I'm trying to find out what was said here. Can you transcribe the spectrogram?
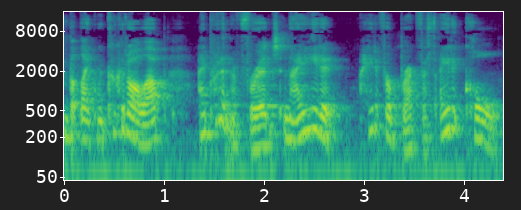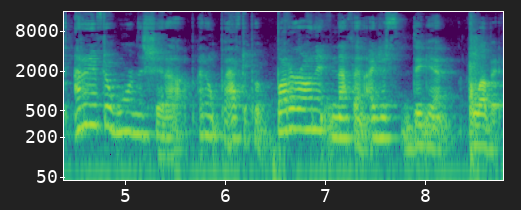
But like we cook it all up. I put it in the fridge and I eat it. I eat it for breakfast. I eat it cold. I don't have to warm the shit up. I don't have to put butter on it, nothing. I just dig in. I love it.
